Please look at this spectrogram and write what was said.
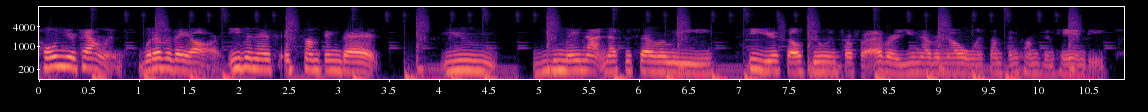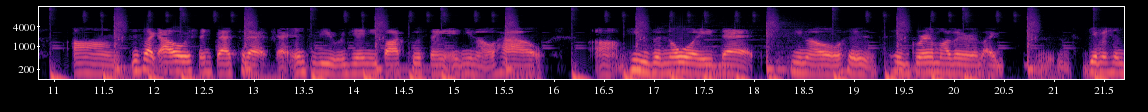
hone your talents, whatever they are, even if it's something that you, you may not necessarily see yourself doing for forever. You never know when something comes in handy. Um, just like I always think back to that, that interview where Jamie Foxx was saying, you know, how um, he was annoyed that, you know, his his grandmother like giving him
